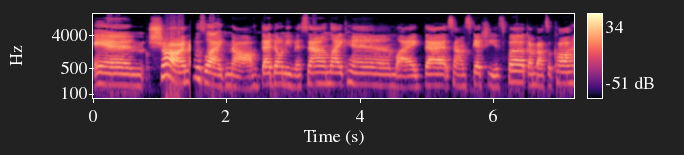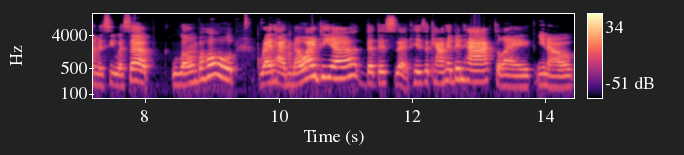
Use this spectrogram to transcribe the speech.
And Sean was like, nah, that don't even sound like him. Like that sounds sketchy as fuck. I'm about to call him and see what's up lo and behold, Red had no idea that this that his account had been hacked. Like, you know,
